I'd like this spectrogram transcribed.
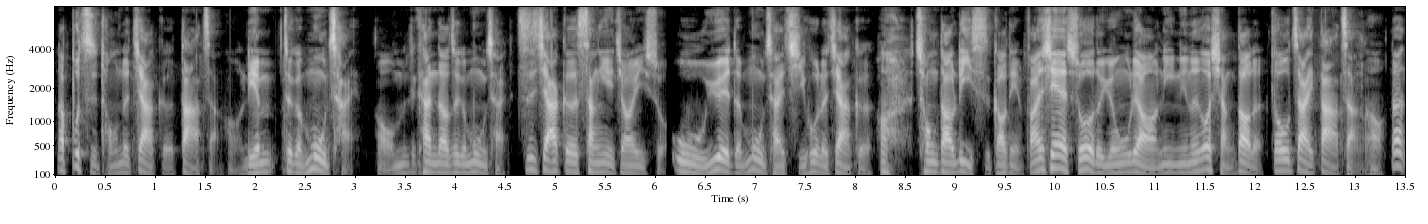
那不止铜的价格大涨哦，连这个木材。哦，我们看到这个木材，芝加哥商业交易所五月的木材期货的价格啊，冲到历史高点。反正现在所有的原物料，你你能够想到的都在大涨哈。那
